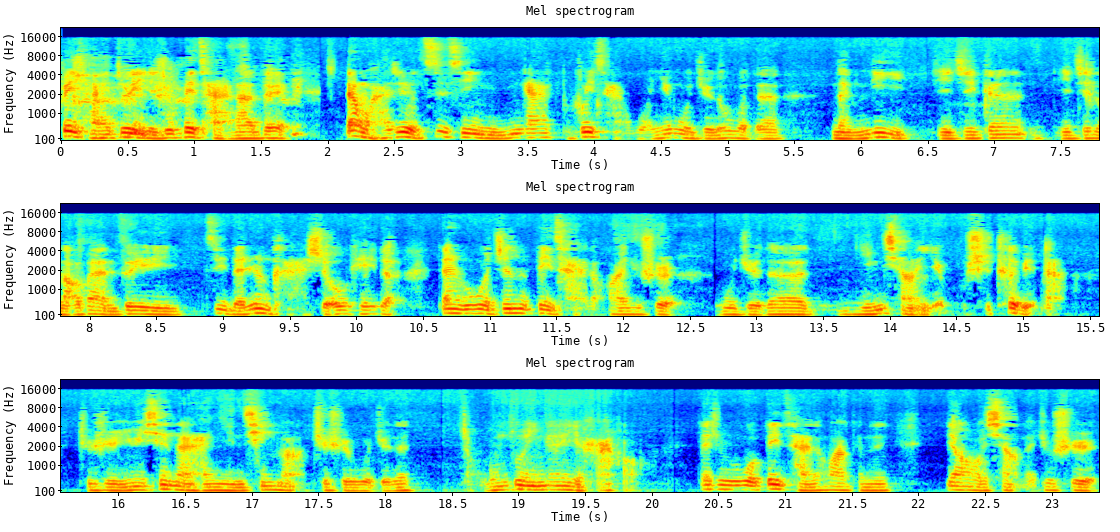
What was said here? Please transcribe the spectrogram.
被裁，对，也就被裁了，对。但我还是有自信，应该不会裁我，因为我觉得我的能力以及跟以及老板对自己的认可还是 OK 的。但如果真的被裁的话，就是我觉得影响也不是特别大，就是因为现在还年轻嘛，就是我觉得找工作应该也还好。但是如果被裁的话，可能要想的就是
